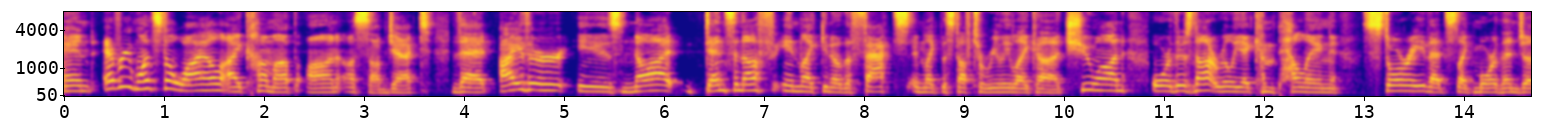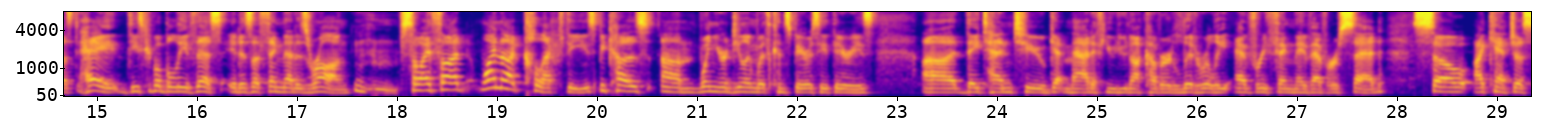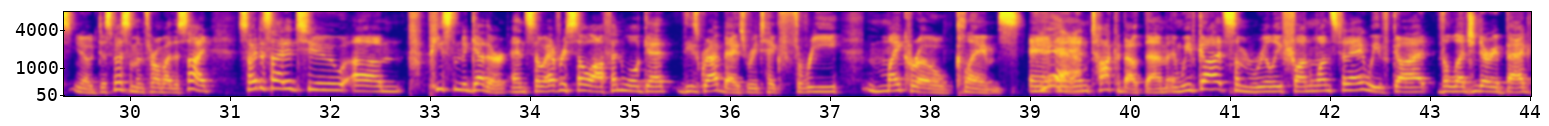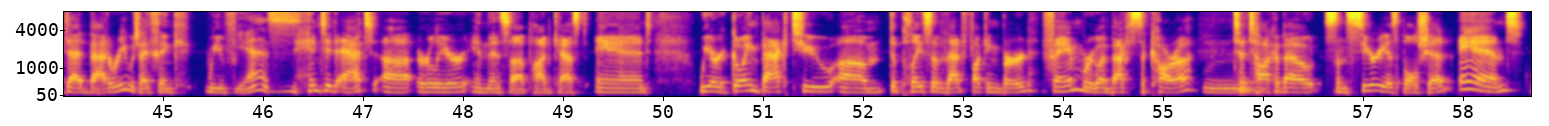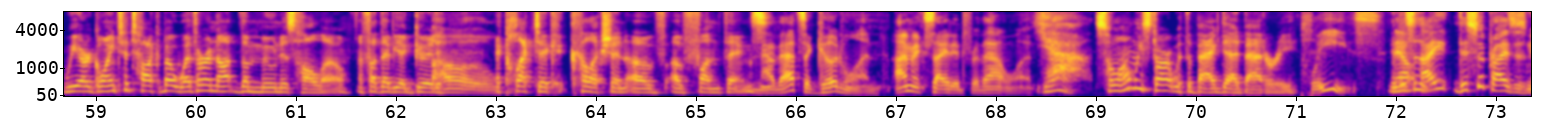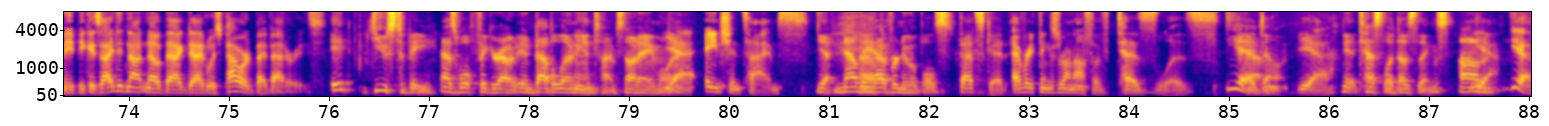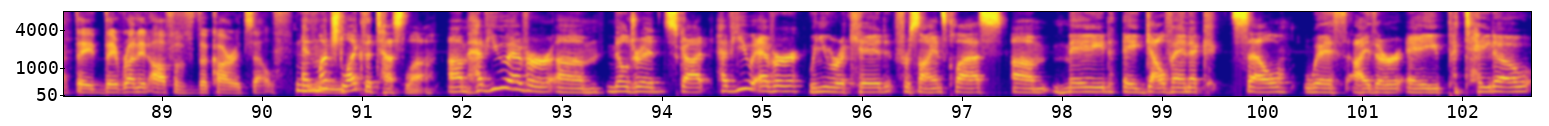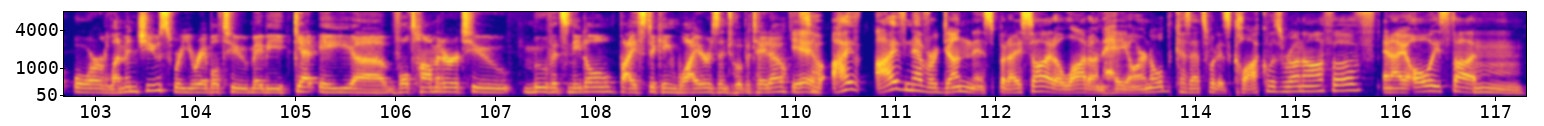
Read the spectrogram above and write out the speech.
And every once in a while, I come up on a subject that either is not dense enough in like, you know, the facts and like the stuff to really like uh, chew on, or there's not really a compelling story that's like more than just, hey, these people believe this. It is a thing that is wrong. So I thought, why not collect these? Because um, when you're dealing with conspiracy theories, uh, they tend to get mad if you do not cover literally everything they've ever said. So I can't just you know dismiss them and throw them by the side. So I decided to um, piece them together. And so every so often we'll get these grab bags where we take three micro claims and, Yeah. and talk about them. And we've got some really fun ones today. We've got the legendary Baghdad battery, which I think we've Yes. hinted at uh, earlier in this uh, podcast, and we are going back to um, the place of that fucking bird fame. We're going back to Saqqara to talk about some serious bullshit, and we are going to talk about whether or not the moon is hollow. I thought that'd be a good Oh. eclectic collection of of fun things. Now that's a good one. I'm excited for that one. yeah. So why don't we start with the Baghdad battery? Please. And Now, this is- I this surprises me because I did not know Baghdad was powered by batteries. It used to be, as we'll figure out in Babylonian times, not anymore. Yeah, ancient times. Yeah. Now they have renewables. That's good. Everything's run off of Teslas. Yeah. I don't. Yeah. Yeah. Tesla does things. Um, yeah. Yeah, they they run it off of the car itself. And much like the Tesla, um, have you ever, um, Mildred, Scott, have you ever, when you were a kid for science class, um, made a galvanic cell with either a potato or lemon juice where you were able to maybe get a uh, voltometer to move its needle by sticking wires into a potato? Yeah. So I've I've never done this, but I saw it a lot on Hey Arnold because that's what his clock was run off of, and I always thought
